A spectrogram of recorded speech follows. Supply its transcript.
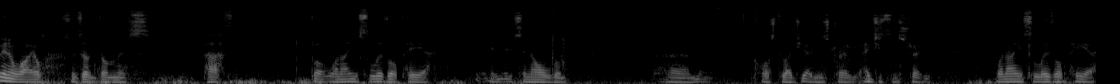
been a while since I've done this path, but when I used to live up here, in, it's in Oldham, um, close to Edgerton Street, Edgerton Street. When I used to live up here,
